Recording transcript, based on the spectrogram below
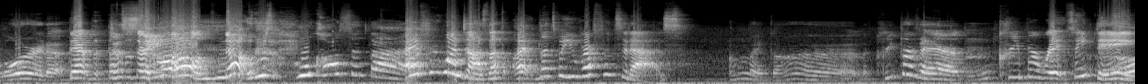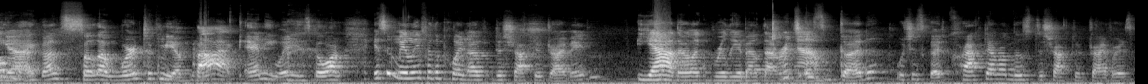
lord. They're, that's Just what they're called. No, who's, Who calls it that? everyone does. That's uh, that's what you reference it as. oh my god. Creeper van. Creeper rape, same thing. Oh my god, so that word took me aback. Anyways, go on. Is it mainly for the point of distracted driving? Yeah, they're like really about that right which now. is good. Which is good. Crack down on those distracted drivers.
